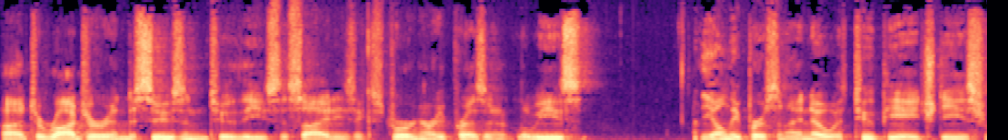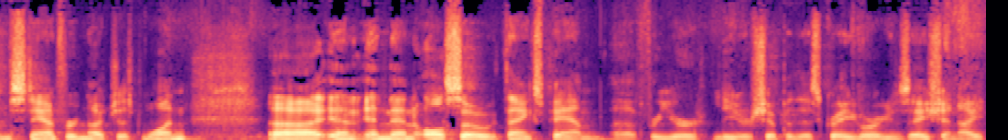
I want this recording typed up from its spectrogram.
uh, to Roger and to Susan, to the Society's extraordinary president, Louise, the only person I know with two PhDs from Stanford, not just one. Uh, and, and, then also, thanks, Pam, uh, for your leadership of this great organization. I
